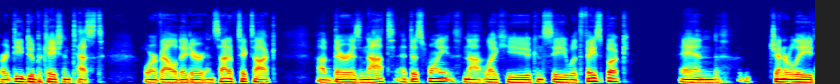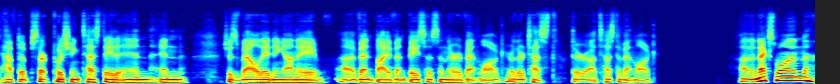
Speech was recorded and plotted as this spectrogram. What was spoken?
or deduplication test or validator inside of TikTok? Uh, there is not at this point, not like you can see with Facebook. And generally have to start pushing test data in and just validating on a uh, event by event basis in their event log or their test their uh, test event log. Uh, the next one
